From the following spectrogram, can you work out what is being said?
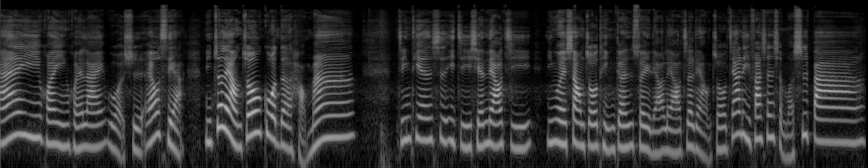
嗨，欢迎回来，我是 Elsa。你这两周过得好吗？今天是一集闲聊集，因为上周停更，所以聊聊这两周家里发生什么事吧。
